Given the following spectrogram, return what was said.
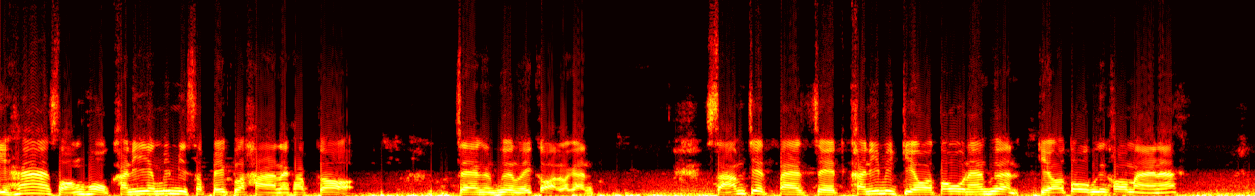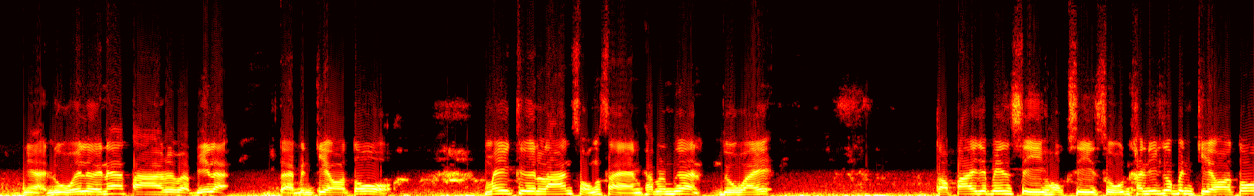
4526 คันนี้ยังไม่มีสเปคราคานะครับ ก็แจ้งเพื่อนๆไว้ก่อนแล้วกัน 3787 คันนี้มีเกียร์ออโต้นะเพื่อน เกียร์ออโต้เพิ่งเข้ามานะ เนี่ยดูไว้เลยหน้าตาเป็นแบบนี้แหละ แต่เป็นเกียร์ออโต้ ไม่เกินล้านสองแสนครับเพื่อนๆ ดูไว้ ต่อไปจะเป็น 4640 คันนี้ก็เป็นเกียร์ออโต้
